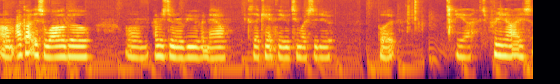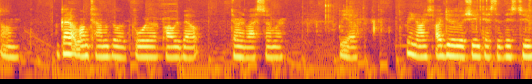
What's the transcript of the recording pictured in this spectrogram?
Um, I got this a while ago. Um, I'm just doing a review of it now because I can't think of too much to do. But yeah, it's pretty nice. Um, I got it a long time ago in Florida, probably about during last summer. But yeah, pretty nice. I'll do a shooting test of this too.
